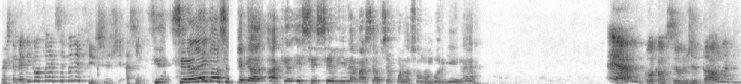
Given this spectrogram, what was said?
Mas também tem que oferecer benefícios. Assim, Seria legal você pegar esse selinho, né, Marcelo, pra você pôr na sua Lamborghini, né? É, colocar um selo digital, né?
